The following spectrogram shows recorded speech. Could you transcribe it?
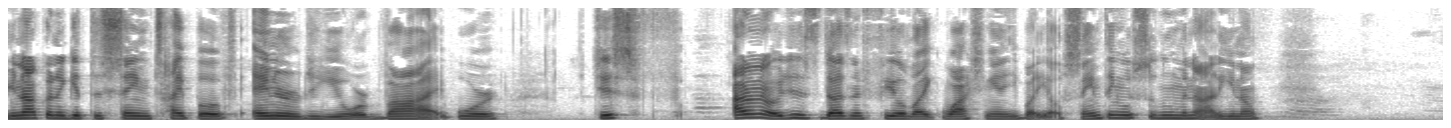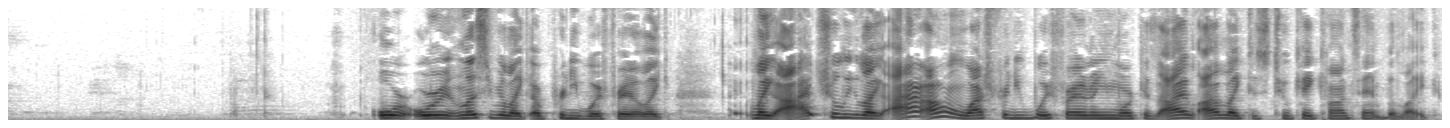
you're not going to get the same type of energy or vibe or just I don't know, it just doesn't feel like watching anybody else. Same thing with Illuminati, you know. Or or unless you're like a pretty boy Fredo, like like I truly like I, I don't watch Pretty Boy Fredo anymore because I I like this 2K content, but like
